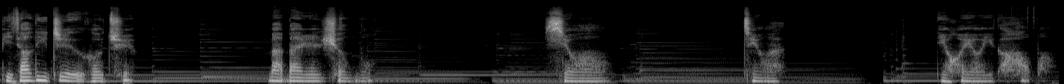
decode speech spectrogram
比较励志的歌曲漫漫人生路希望今晚你会有一个好梦。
